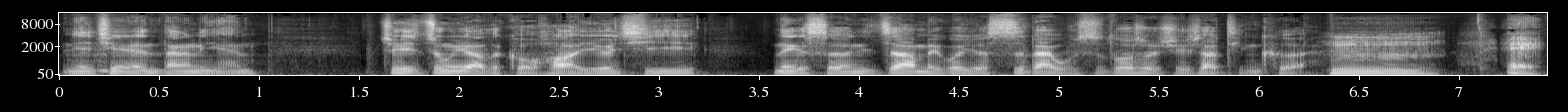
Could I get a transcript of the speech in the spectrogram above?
年轻人当年最重要的口号。尤其那个时候，你知道美国有四百五十多所学校停课、啊，嗯，哎，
